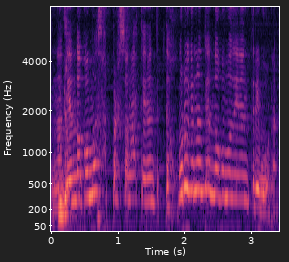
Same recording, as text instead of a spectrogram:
no Yo- entiendo cómo esas personas tienen, te juro que no entiendo cómo tienen tribuna.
